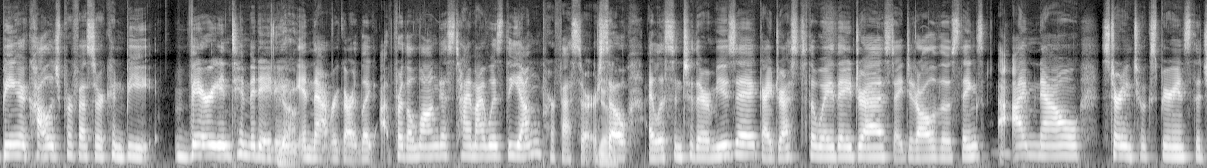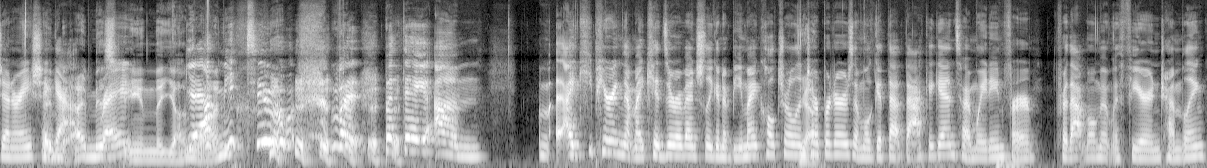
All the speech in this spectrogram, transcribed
being a college professor can be very intimidating Yeah. in that regard. Like for the longest time, I was the young professor. So I listened to their music, I dressed the way they dressed, I did all of those things. I- I'm now starting to experience the generation gap. I miss right? being the young yeah, one. me too. but but they um I keep hearing that my kids are eventually going to be my cultural interpreters and we'll get that back again. So I'm waiting for for that moment with fear and trembling.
